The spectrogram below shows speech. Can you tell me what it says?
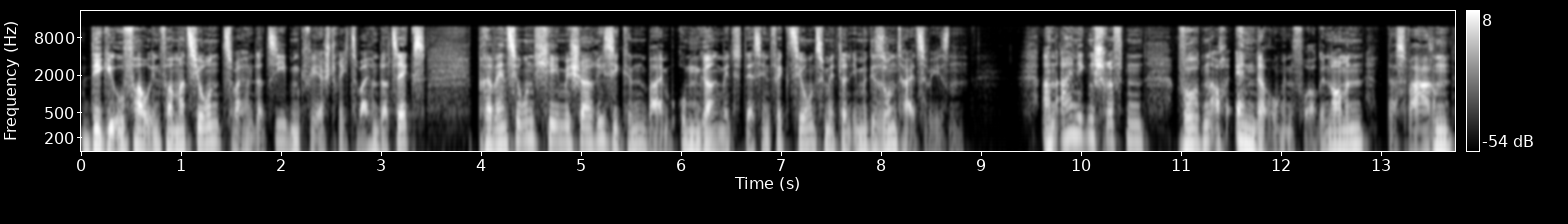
DGUV-Information 207-206 Prävention chemischer Risiken beim Umgang mit Desinfektionsmitteln im Gesundheitswesen. An einigen Schriften wurden auch Änderungen vorgenommen. Das waren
